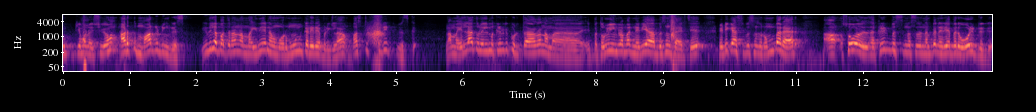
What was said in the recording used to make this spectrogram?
முக்கியமான விஷயம். அடுத்து மார்க்கெட்டிங் ரிஸ்க் இதில் பார்த்தோன்னா நம்ம இதே நம்ம ஒரு மூணு கடையிலே படிக்கலாம் ஃபஸ்ட்டு கிரெடிட் ரிஸ்க் நம்ம எல்லா தொழிலுமே கிரெடிட் கொடுத்தா தான் நம்ம இப்போ தொழில்ன்ற மாதிரி நிறைய பிஸ்னஸ் ஆயிடுச்சு ரெடிகாஸ்ட் பிஸ்னஸ் ரொம்ப ரேர் ஸோ இந்த கிரெடிட் பிஸ்னஸ் நம்பி நிறைய பேர் ஓடிட்டு இருக்கு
